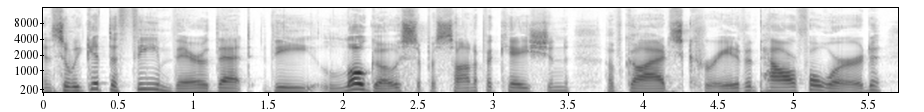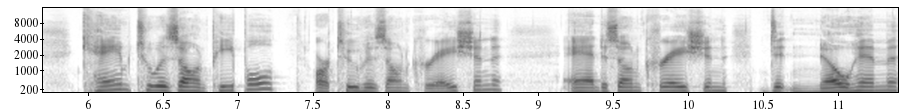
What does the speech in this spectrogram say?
And so we get the theme there that the Logos, the personification of God's creative and powerful word, came to his own people or to his own creation, and his own creation didn't know him,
